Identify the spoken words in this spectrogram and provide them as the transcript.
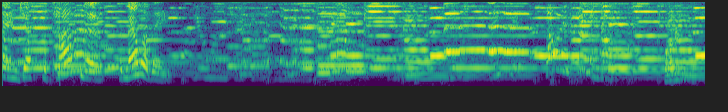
playing just the top note, the melody. Pardon?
